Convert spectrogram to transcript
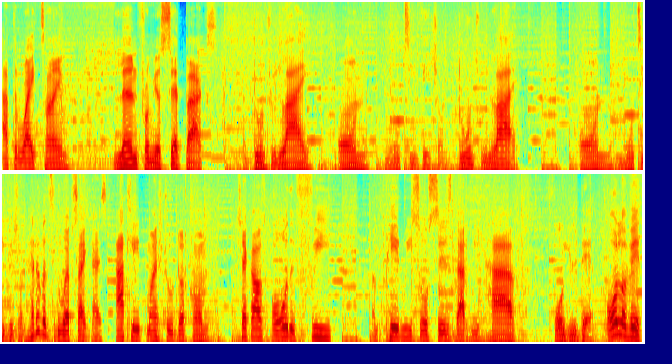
at the right time, learn from your setbacks, and don't rely on motivation. Don't rely on motivation. Head over to the website, guys, athletemaestro.com. Check out all the free and paid resources that we have for you there. All of it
